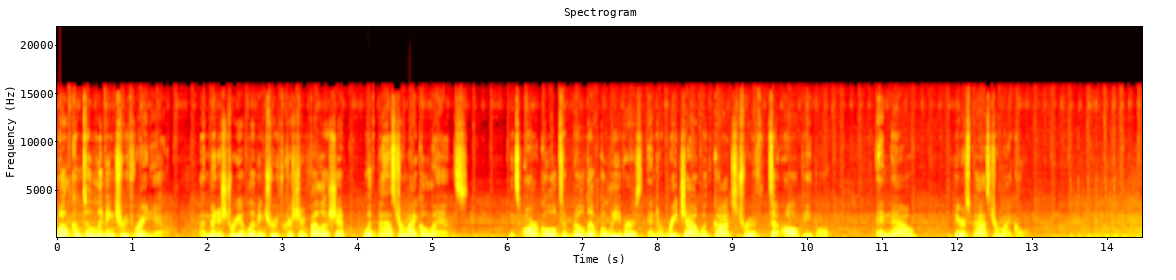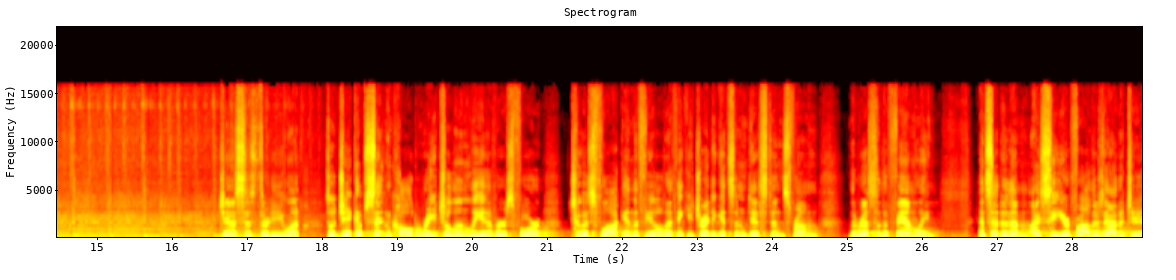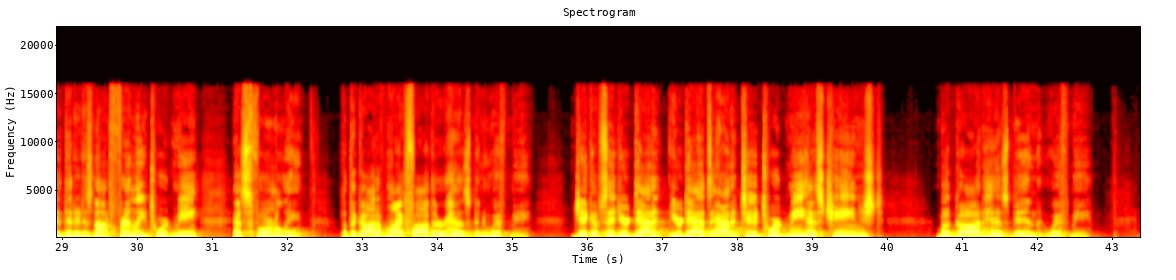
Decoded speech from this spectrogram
Welcome to Living Truth Radio, a ministry of Living Truth Christian Fellowship with Pastor Michael Lands. It's our goal to build up believers and to reach out with God's truth to all people. And now, here's Pastor Michael. Genesis 31. So Jacob sent and called Rachel and Leah, verse 4, to his flock in the field. I think he tried to get some distance from the rest of the family and said to them, I see your father's attitude that it is not friendly toward me as formerly, but the God of my father has been with me. Jacob said, Your, dad, your dad's attitude toward me has changed, but God has been with me.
